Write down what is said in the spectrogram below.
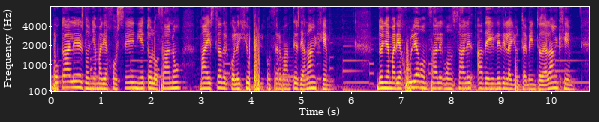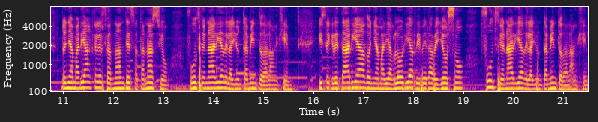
Vocales doña María José Nieto Lozano, maestra del Colegio Público Cervantes de Alange. Doña María Julia González González, ADL del Ayuntamiento de Alange. Doña María Ángeles Fernández Atanasio, funcionaria del Ayuntamiento de Alange. Y secretaria Doña María Gloria Rivera Belloso, funcionaria del Ayuntamiento de Alange.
